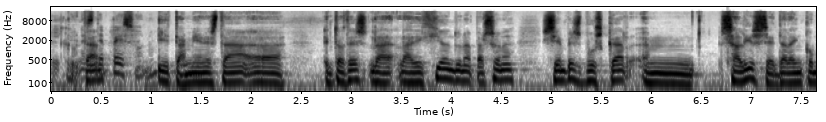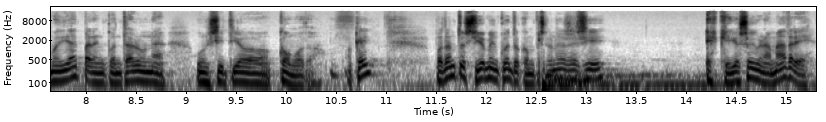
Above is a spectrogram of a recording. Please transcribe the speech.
Y con este peso, ¿no? Y también está. Eh, entonces, la, adicción de una persona siempre es buscar em, salirse de la incomodidad para encontrar una, un sitio cómodo. ¿Ok? Por tanto, si yo me encuentro con personas así, es que yo soy una madre.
